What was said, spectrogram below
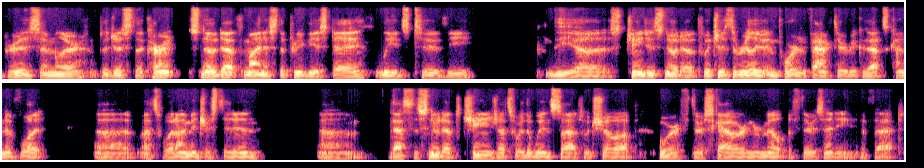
really similar to just the current snow depth minus the previous day leads to the the uh, change in snow depth, which is the really important factor because that's kind of what uh, that's what I'm interested in. Um, that's the snow depth change. That's where the wind slabs would show up, or if they're scouring or melt, if there's any of that.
